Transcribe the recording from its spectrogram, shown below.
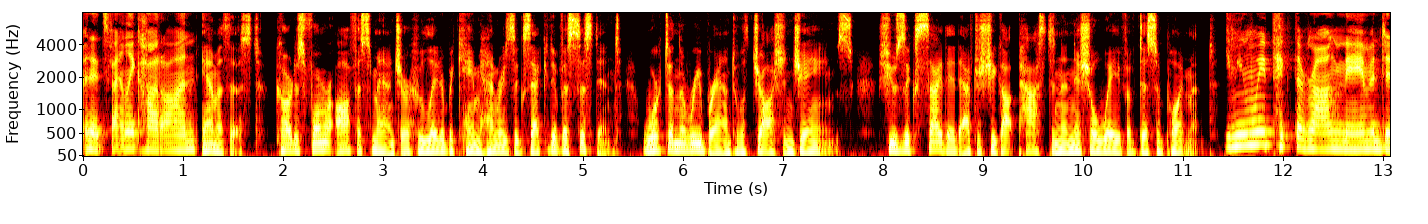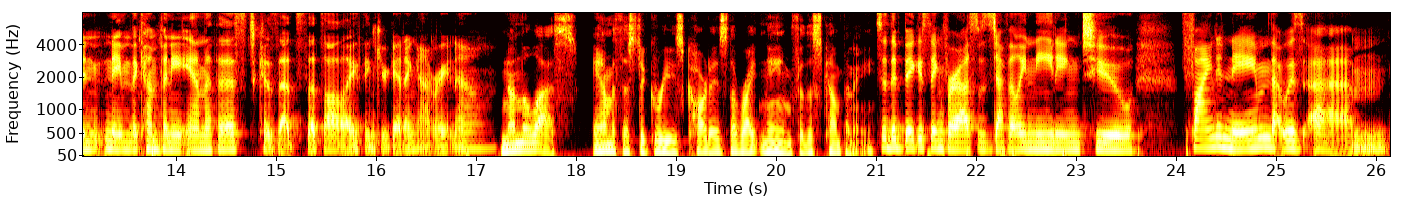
and it's finally caught on. Amethyst, Carta's former office manager who later became Henry's executive assistant, worked on the rebrand with Josh and James. She was excited after she got past an initial wave of disappointment. You mean we picked the wrong name and didn't name the company Amethyst? Because that's that's all I think you're getting at right now. Nonetheless, Amethyst agrees Carta is the right name for this company. So the biggest thing for us was definitely needing to find a name that was um,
